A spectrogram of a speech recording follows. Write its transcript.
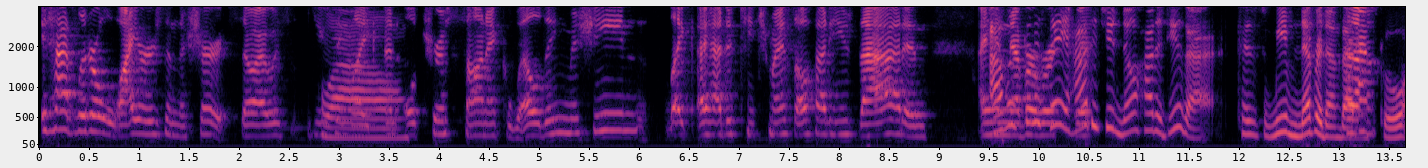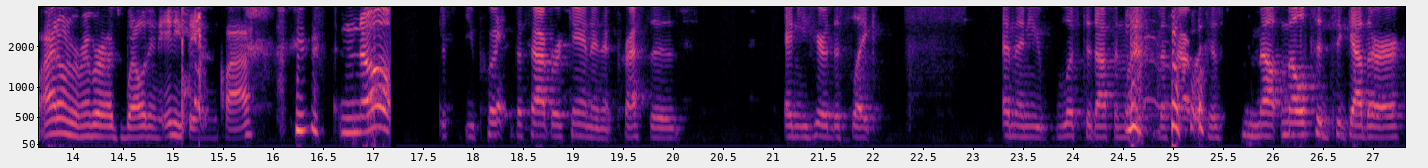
it had literal wires in the shirt, so I was using wow. like an ultrasonic welding machine. Like I had to teach myself how to use that, and I had I was never gonna say, how did you know how to do that? Because we've never done that uh, in school. I don't remember us welding anything in class. no, just you put the fabric in and it presses, and you hear this like. Tss, and then you lift it up and like the fabric is mel- melted together.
